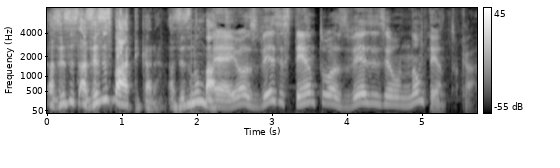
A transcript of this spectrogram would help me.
Às vezes, às vezes bate, cara. Às vezes não bate. É, eu às vezes tento, às vezes eu não tento, cara.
